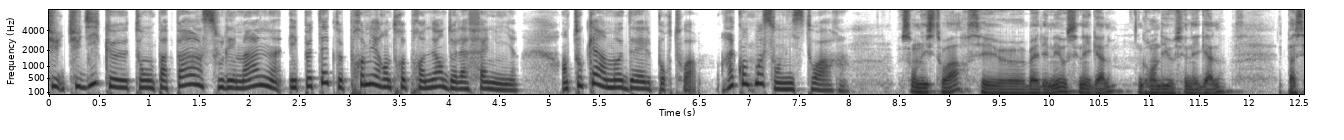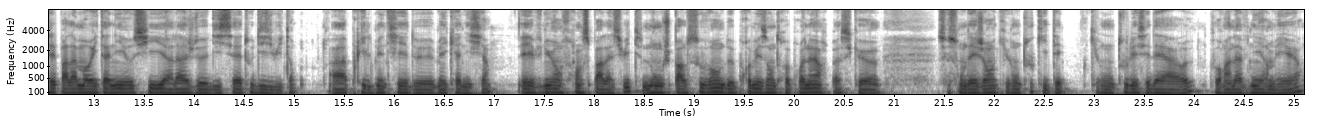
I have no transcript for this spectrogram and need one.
Tu, dis que ton papa, Suleiman, est peut-être le premier entrepreneur de la famille. En tout cas, un modèle pour toi. Raconte-moi son histoire. Son histoire, c'est euh, bah, est né au Sénégal, grandi au Sénégal, passé par la Mauritanie aussi à l'âge de 17 ou 18 ans, a appris le métier de mécanicien et est venu en France par la suite. Donc je parle souvent de premiers entrepreneurs parce que ce sont des gens qui vont tout quitter, qui vont tout laisser derrière eux pour un avenir meilleur,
